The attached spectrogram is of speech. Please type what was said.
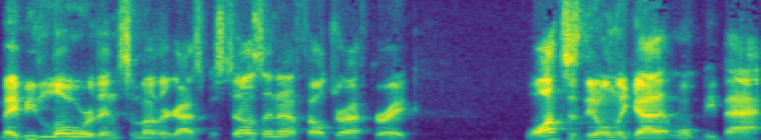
maybe lower than some other guys, but still has an NFL draft grade. Watts is the only guy that won't be back.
